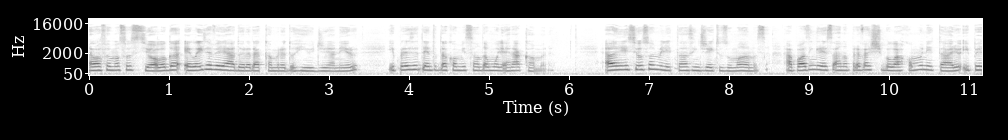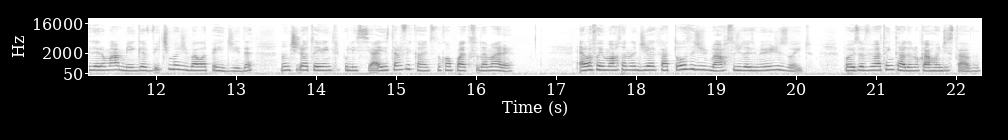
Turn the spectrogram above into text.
Ela foi uma socióloga, eleita vereadora da Câmara do Rio de Janeiro e presidenta da Comissão da Mulher na Câmara. Ela iniciou sua militância em direitos humanos após ingressar no pré-vestibular comunitário e perder uma amiga vítima de bala perdida num tiroteio entre policiais e traficantes no Complexo da Maré. Ela foi morta no dia 14 de março de 2018, pois houve um atentado no carro onde estava.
